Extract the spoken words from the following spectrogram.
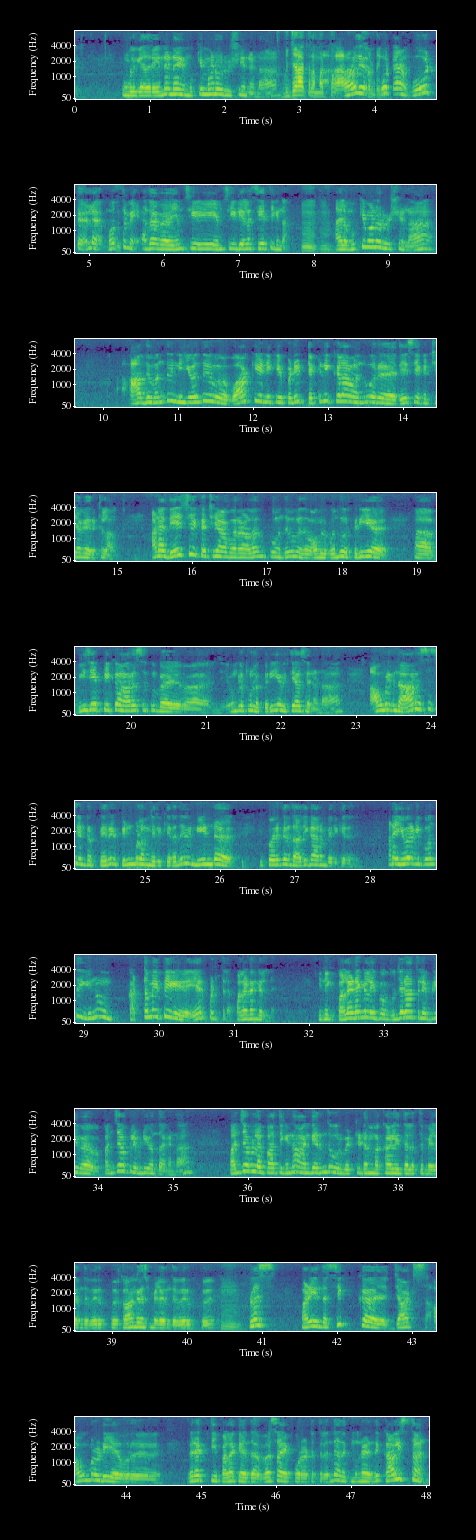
உங்களுக்கு அதுல என்னன்னா முக்கியமான ஒரு விஷயம் என்னன்னா குஜராத்ல மட்டும் அதாவது ஓட்டு இல்ல மொத்தமே. அதாவது எம்சி எம்சிடி எல்லாம் சேர்த்தீங்கன்னா. அதுல முக்கியமான ஒரு விஷயம்னா அது வந்து நீங்க வந்து வாக்கு எண்ணிக்கைப்படி டெக்னிக்கலா வந்து ஒரு தேசிய கட்சியாக இருக்கலாம். ஆனா தேசிய கட்சியாக வர அளவுக்கு வந்து அவங்களுக்கு வந்து ஒரு பெரிய பிஜேபிக்கும் ஆர்எஸ்க்கும் இவங்களுக்கும் உள்ள பெரிய வித்தியாசம் என்னன்னா அவங்களுக்கு இந்த ஆர்எஸ்எஸ் என்ற பெரிய பின்புலம் இருக்கிறது நீண்ட இப்போ இருக்கிற இந்த அதிகாரம் இருக்கிறது. ஆனா இவர்களுக்கு வந்து இன்னும் கட்டமைப்பே ஏற்படுத்தல பல இடங்கள்ல. இன்னைக்கு பல இடங்கள்ல இப்போ குஜராத்ல எப்படி வ- பஞ்சாப்ல எப்படி வந்தாங்கன்னா பஞ்சாப்ல பாத்தீங்கன்னா அங்க இருந்து ஒரு வெற்றிடம் மக்காளி தளத்து மேல இருந்த வெறுப்பு காங்கிரஸ் மேல இருந்த வெறுப்பு. பிளஸ் பழைய இந்த சிக் ஜாட்ஸ் அவங்களுடைய ஒரு விரக்தி பழக்க இந்த விவசாய போராட்டத்துல இருந்து அதுக்கு முன்னாடி இருந்து காலிஸ்தான்.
